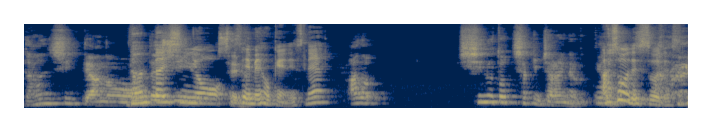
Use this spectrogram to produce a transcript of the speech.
男子ってあの、団体信用生命保険ですね。あの、死ぬと借金チャラになるっていう。あ、そうです、そうです。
